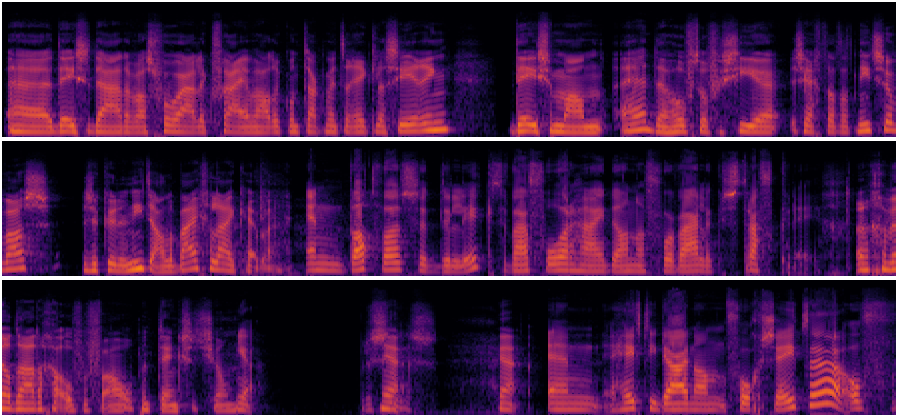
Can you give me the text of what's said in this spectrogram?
eh, deze dader was voorwaardelijk vrij en we hadden contact met de reclassering. Deze man, hè, de hoofdofficier, zegt dat dat niet zo was. Ze kunnen niet allebei gelijk hebben. En wat was het delict waarvoor hij dan een voorwaardelijke straf kreeg? Een gewelddadige overval op een tankstation. Ja. Precies. Ja. En heeft hij daar dan voor gezeten? Of...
